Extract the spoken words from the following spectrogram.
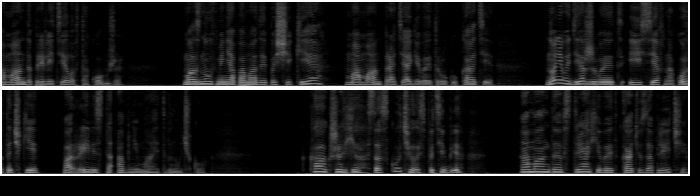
Аманда прилетела в таком же. Мазнув меня помадой по щеке, маман протягивает руку Кате, но не выдерживает и, сев на корточки, порывисто обнимает внучку. «Как же я соскучилась по тебе!» Аманда встряхивает Катю за плечи.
